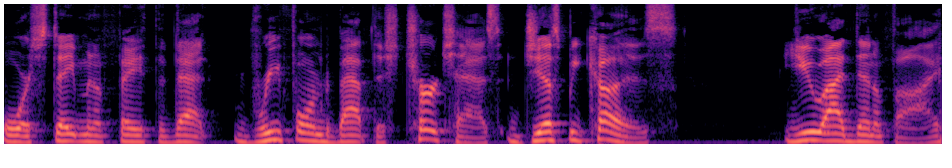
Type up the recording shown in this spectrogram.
or statement of faith that that Reformed Baptist church has just because you identify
